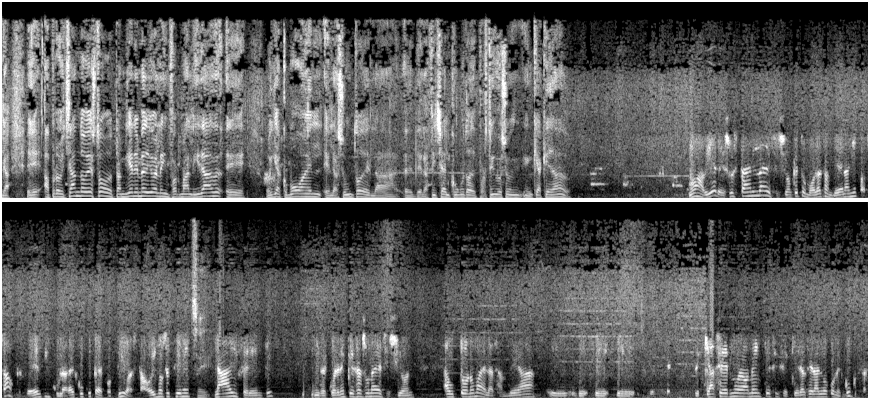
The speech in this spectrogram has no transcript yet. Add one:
Ya, eh, aprovechando esto, también en medio de la informalidad, eh, oiga, ¿cómo va el, el asunto de la, eh, de la ficha del Cúcuta Deportivo? ¿Eso en, en, qué ha quedado? No, Javier, eso está en la decisión que tomó la Asamblea el año pasado, que fue desvincular al Cúcuta Deportivo. Hasta hoy no se tiene sí. nada diferente. Y recuerden que esa es una decisión autónoma de la Asamblea de, de, de, de, qué hacer nuevamente si se quiere hacer algo con el Cúcuta.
